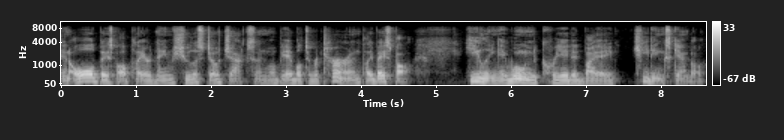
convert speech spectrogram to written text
an old baseball player named Shoeless Joe Jackson will be able to return and play baseball, healing a wound created by a cheating scandal.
